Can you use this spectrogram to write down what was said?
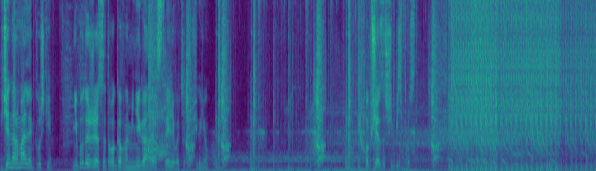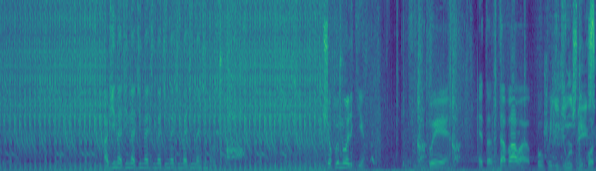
Где нормальные пушки? Не буду же с этого говна минигана расстреливать эту фигню. Вообще, зашибись просто. Один, один, один, один, один, один, один, один просто. Еще бы нолики бы это давало, был бы единичный код.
